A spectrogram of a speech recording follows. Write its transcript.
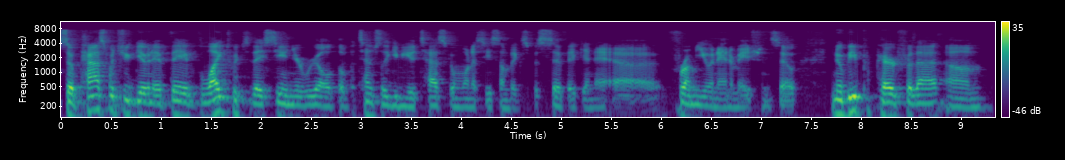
So past what you've given, if they've liked what they see in your reel, they'll potentially give you a test and want to see something specific in uh, from you in animation. So you know, be prepared for that. Um,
